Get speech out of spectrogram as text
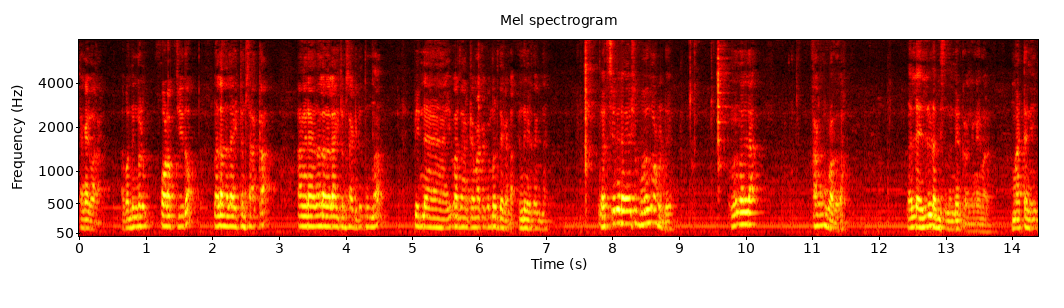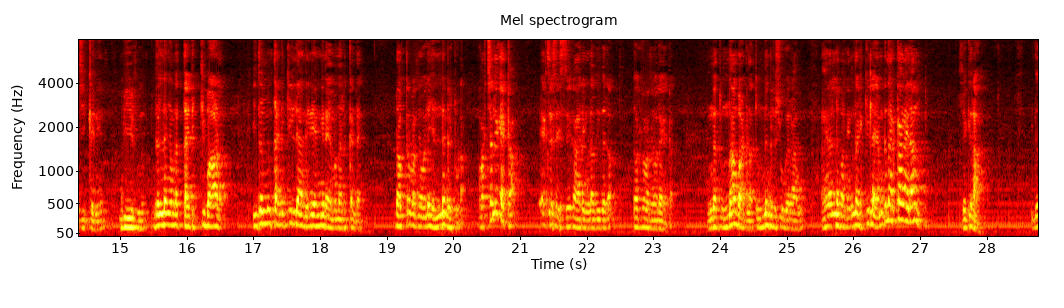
ചങ്ങായി പറയാം അപ്പം നിങ്ങൾ ഫോളോ അപ്പ് ചെയ്തോ? നല്ല നല്ല ഐറ്റംസ് ആക്കാം. അങ്ങനെ നല്ല നല്ല ഐറ്റംസ് ആക്കിയിട്ട് തിന്നാം. പിന്നെ ഈ പറഞ്ഞ മക്കൊക്കെ നിർത്തേക്കണ്ട എന്തിനാ എടുത്തേക്കുന്നത് ഏകദേശം ലേശം ബേഗറുണ്ട് നല്ല കറങ്ങുള്ളതാ നല്ല എല്ലാ ബിസിനസ് തന്നെ എടുക്കണം ചങ്ങായിമാർ മട്ടന് ചിക്കന് ബീഫ് ഇതെല്ലാം നമ്മുടെ തടിക്ക് പാടും. ഇതൊന്നും തടിക്കില്ല അങ്ങനെ എങ്ങനെയാണ് നടക്കണ്ടേ? ഡോക്ടർ പറഞ്ഞ പോലെ എല്ലാം കേട്ടൂടാ. കുറച്ചെല്ലാം കേൾക്കാം എക്സസൈസ് കാര്യങ്ങൾ അത് ഇതെല്ലാം ഡോക്ടർ പറഞ്ഞ പോലെ കേൾക്കാം ഇങ്ങനെ തിന്നാൻ പാടില്ല തിന്നെങ്കിലും ഷുഗർ ആവും. അങ്ങനെയല്ല പറഞ്ഞു നടക്കില്ല നമുക്ക് നടക്കാൻ വരാം. ശരിക്കാ ഇത്.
